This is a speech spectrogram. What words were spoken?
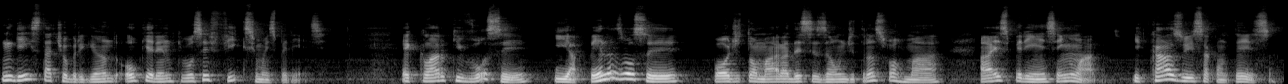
Ninguém está te obrigando ou querendo que você fixe uma experiência. É claro que você E apenas você pode tomar a decisão de transformar a experiência em um hábito. E caso isso aconteça,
